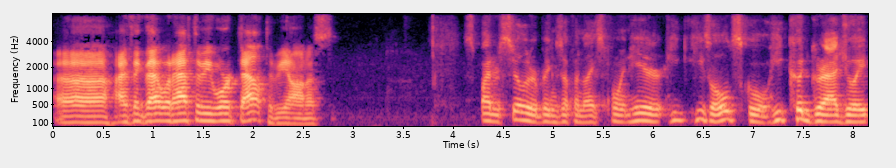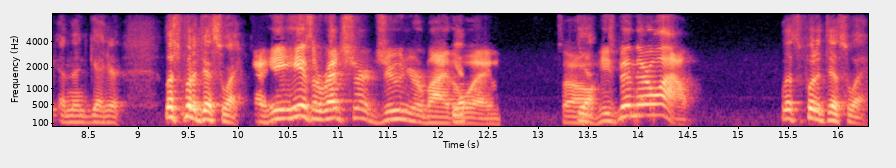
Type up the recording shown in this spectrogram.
Uh, I think that would have to be worked out, to be honest. Spider Siller brings up a nice point here. He, he's old school. He could graduate and then get here. Let's put it this way. Yeah, he, he is a redshirt junior, by the yep. way. So he's been there a while. Let's put it this way.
